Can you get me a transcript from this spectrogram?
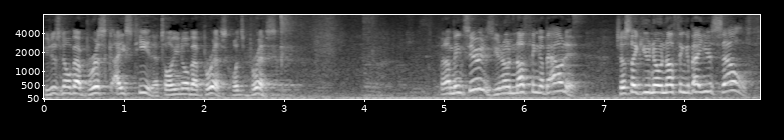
You just know about Brisk iced tea. That's all you know about Brisk. What's Brisk? But I'm being serious. You know nothing about it. Just like you know nothing about yourself.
